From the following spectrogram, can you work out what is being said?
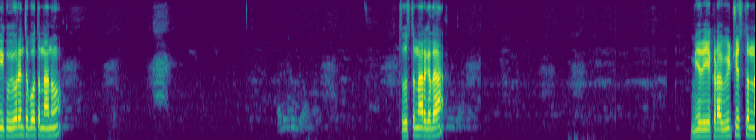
మీకు వివరించబోతున్నాను. చూస్తున్నారు కదా. మీరు ఇక్కడ వీక్షిస్తున్న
